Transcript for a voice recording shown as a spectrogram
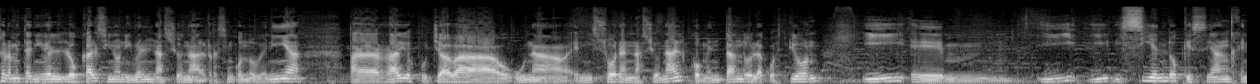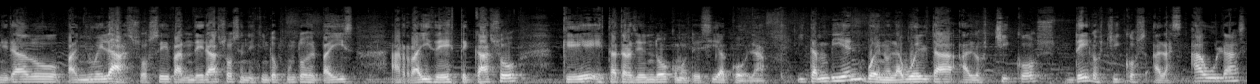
solamente a nivel local, sino a nivel nacional. Recién cuando venía para la radio escuchaba una emisora nacional comentando la cuestión y, em, y, diciendo que se han generado pañuelazos, eh, banderazos en distintos puntos del país a raíz de este caso que está trayendo, como te decía, cola. Y también, bueno, la vuelta a los chicos, de los chicos a las aulas,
